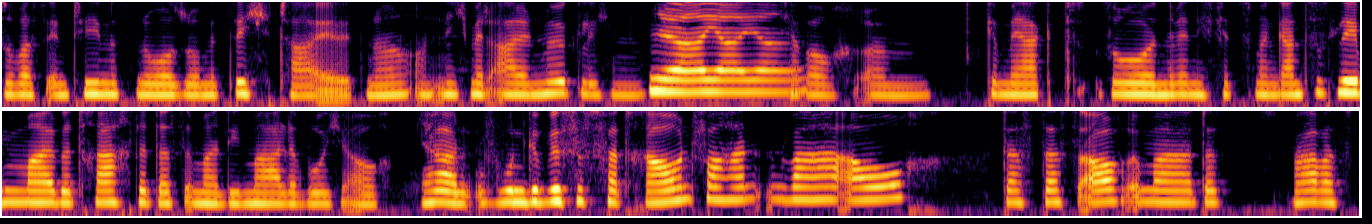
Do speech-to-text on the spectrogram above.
sowas Intimes nur so mit sich teilt, ne? Und nicht mit allen möglichen. Ja, ja, ja. Ich habe auch ähm, gemerkt, so, wenn ich jetzt mein ganzes Leben mal betrachte, dass immer die Male, wo ich auch, ja, wo ein gewisses Vertrauen vorhanden war auch, dass das auch immer das war, was,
